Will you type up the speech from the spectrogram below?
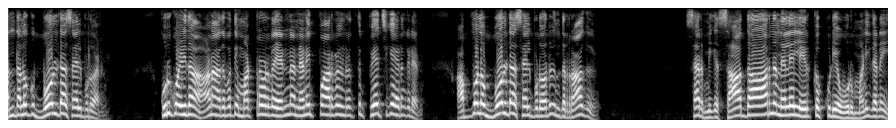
அந்த அளவுக்கு போல்டாக செயல்படுவார். குறுக்கு வழி தான். ஆனால் அதை பற்றி மற்றவர்கள் என்ன நினைப்பார்கள்ன்றது பேச்சுக்கே இடம் கிடையாது. அவ்வளோ போல்டாக செயல்படுவார் இந்த ராகு. சார் மிக சாதாரண நிலையில் இருக்கக்கூடிய ஒரு மனிதனை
